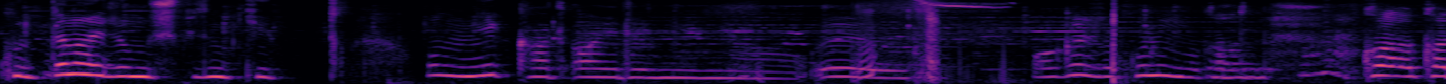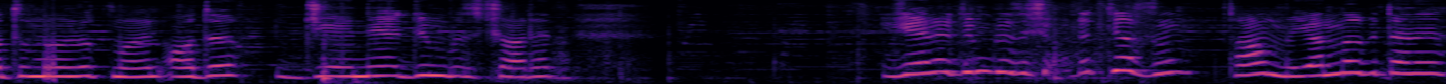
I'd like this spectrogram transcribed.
Kulüpten ayrılmış bizimki. Oğlum niye kat ayrılmayayım ya? Evet. Arkadaşlar kulübe katıl ka katılmayı unutmayın. Adı CN dümdüz işaret. CN dümdüz işaret yazın. Tamam mı? Yanına bir tane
